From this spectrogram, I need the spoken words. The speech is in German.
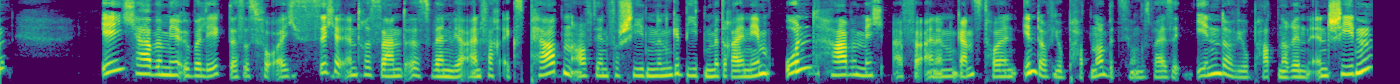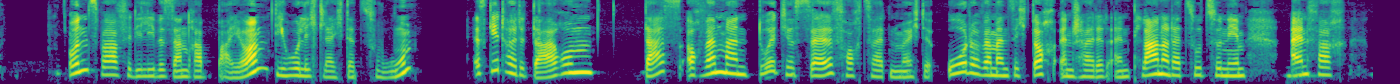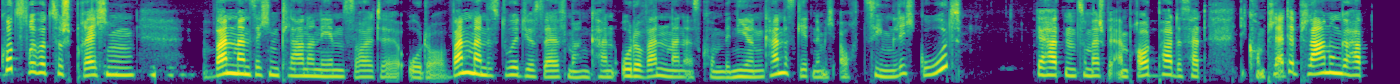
Ich habe mir überlegt, dass es für euch sicher interessant ist, wenn wir einfach Experten auf den verschiedenen Gebieten mit reinnehmen und habe mich für einen ganz tollen Interviewpartner bzw. Interviewpartnerin entschieden. Und zwar für die liebe Sandra Bayer. Die hole ich gleich dazu. Es geht heute darum, dass auch wenn man Do-it-yourself Hochzeiten möchte oder wenn man sich doch entscheidet, einen Planer dazu zu nehmen, einfach kurz drüber zu sprechen, wann man sich einen Planer nehmen sollte oder wann man das Do-it-yourself machen kann oder wann man es kombinieren kann. Das geht nämlich auch ziemlich gut. Wir hatten zum Beispiel ein Brautpaar, das hat die komplette Planung gehabt,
